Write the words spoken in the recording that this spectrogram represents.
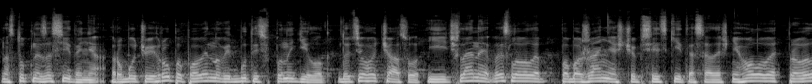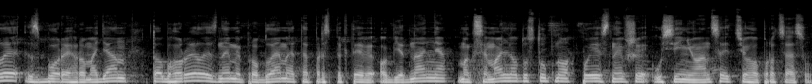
Наступне засідання робочої групи повинно відбутись в понеділок. До цього часу її члени висловили побажання, щоб сільські та селищні голови провели збори громадян та обговорили з ними проблеми та перспективи об'єднання, максимально доступно пояснивши усі нюанси цього процесу.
